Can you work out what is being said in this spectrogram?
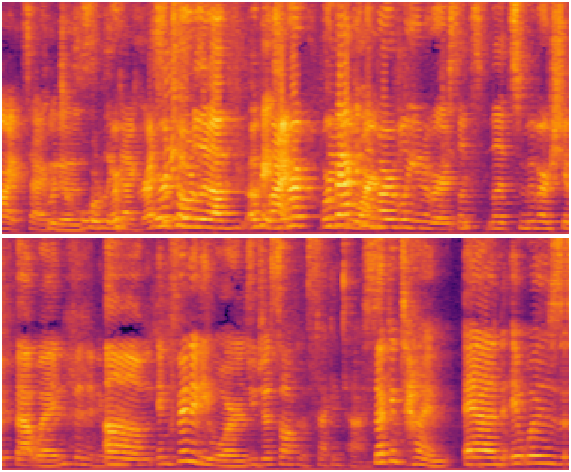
All right, sorry, Kudos. we're totally we're, digressing. We're totally off. Okay, Right. so we're, we're Infinity back in the Marvel universe. Let's let's move our ship that way. Infinity War. Um, Infinity Wars. you just saw for the second time. Second time, and it was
